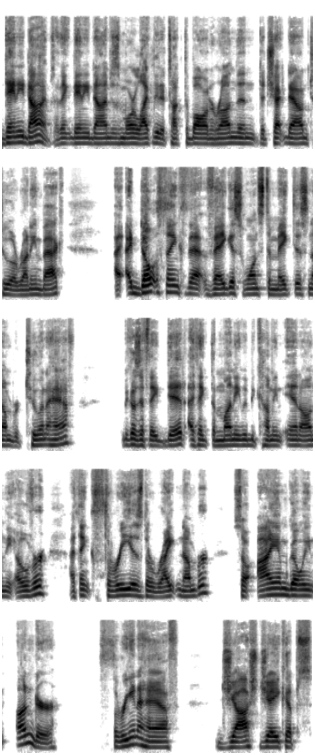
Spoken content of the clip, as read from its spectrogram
Danny Dimes. I think Danny Dimes is more likely to tuck the ball and run than to check down to a running back. I, I don't think that Vegas wants to make this number two and a half because if they did, I think the money would be coming in on the over. I think three is the right number. So I am going under three and a half Josh Jacobs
